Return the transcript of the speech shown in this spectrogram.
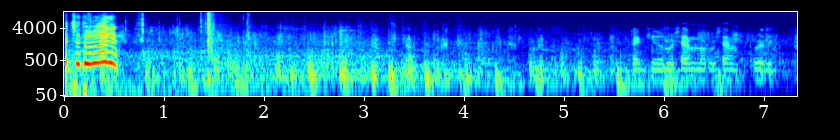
¡Echa tu madre! really?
